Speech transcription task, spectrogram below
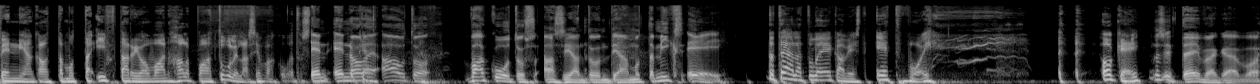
Fennian kautta, mutta IF tarjoaa vaan halpaa tuulilasivakuutusta. En, en Okei. ole autovakuutusasiantuntija, mutta miksi ei? No täällä tulee eka viesti, et voi. Okei. Okay. No sitten ei mäkään voi.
